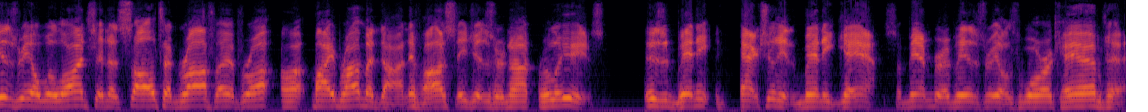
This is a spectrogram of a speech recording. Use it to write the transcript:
Israel will launch an assault on Rafah uh, by Ramadan if hostages are not released. This is Benny, actually, it's Benny Gantz, a member of Israel's war cabinet,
